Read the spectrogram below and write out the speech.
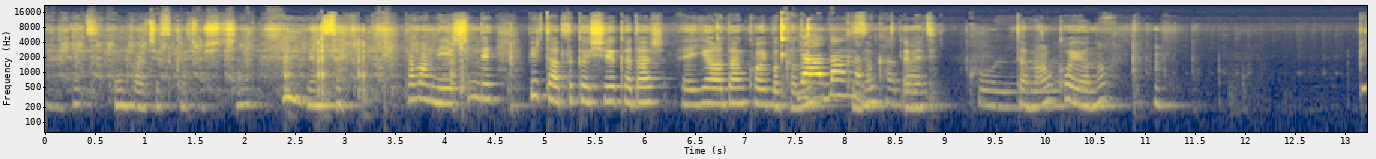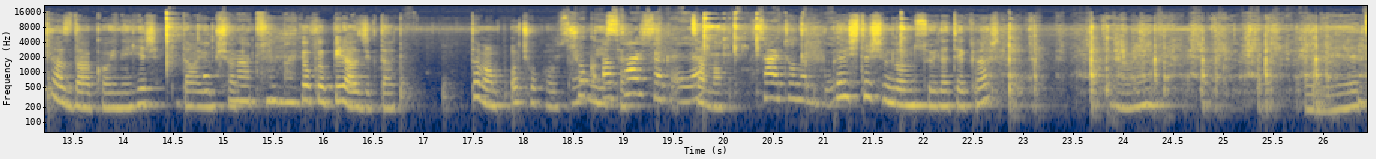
Evet. Un parçası kaçmış içine. Neyse. Tamam Nehir. Şimdi bir tatlı kaşığı kadar e, yağdan koy bakalım. Yağdan kızım. da bu kadar Evet. koyuyorum. Tamam koy onu. Biraz daha koy Nehir. Daha yumuşak. Atayım ben? Yok yok birazcık daha. Tamam o çok olsa. Çok Neyse. atarsak eğer Tamam. sert olabilir. Karıştır şimdi onu suyla tekrar. Evet.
